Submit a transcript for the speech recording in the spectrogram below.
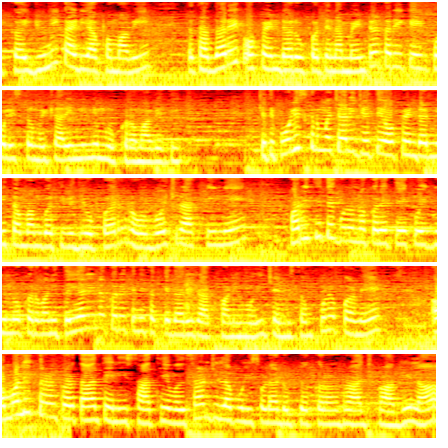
એક યુનિક આઈડી આપવામાં આવી તથા દરેક ઓફેન્ડર ઉપર તેના મેન્ટર તરીકે એક પોલીસ કર્મચારીની નિમણૂક કરવામાં આવી હતી. જેથી પોલીસ કર્મચારી જે તે ઓફેન્ડરની તમામ ગતિવિધિઓ પર વોચ રાખીને ફરીથી તે ગુનો ન કરે, તે કોઈ ગુનો કરવાની તૈયારી ન કરે, તેની તકેદારી રાખવાની હોય, જેની સંપૂર્ણપણે અમલીકરણ કરતા તેની સાથે વલસાડ જિલ્લા પોલીસ વડા ડોક્ટર કરણરાજ વાઘેલા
